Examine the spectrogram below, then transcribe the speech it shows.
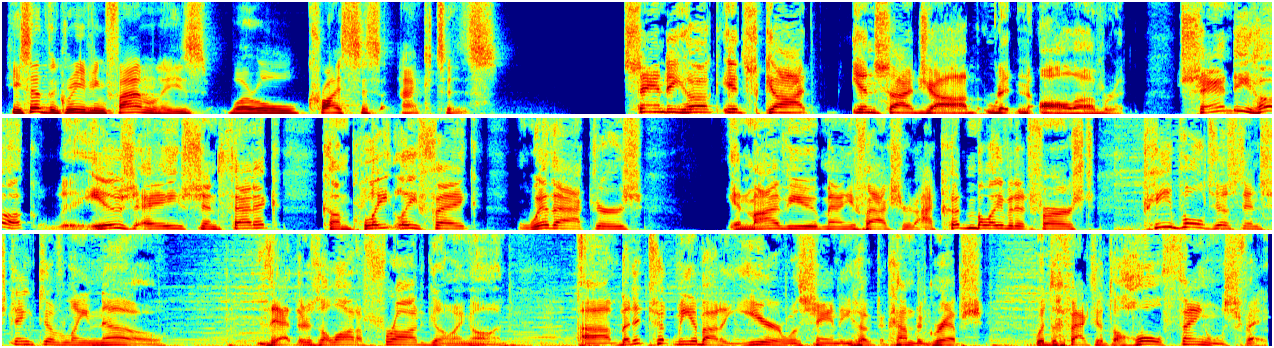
He said the grieving families were all crisis actors. Sandy Hook, it's got inside job written all over it. Sandy Hook is a synthetic, completely fake, with actors, in my view, manufactured. I couldn't believe it at first. People just instinctively know that there's a lot of fraud going on. Uh, but it took me about a year with Sandy Hook to come to grips with the fact that the whole thing was fake.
